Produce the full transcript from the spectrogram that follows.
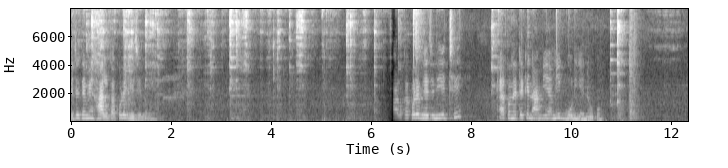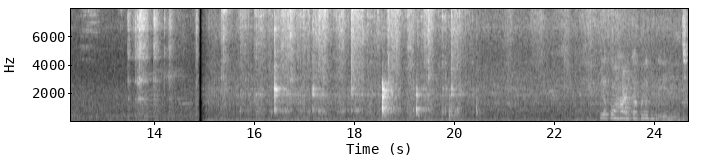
এটাকে আমি হালকা করে ভেজে নেব। হালকা করে ভেজে নিয়েছি। এখন এটাকে নামিয়ে আমি গুঁড়িয়ে নেব। এরকম হালকা করে গুঁড়িয়ে নিয়েছি।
